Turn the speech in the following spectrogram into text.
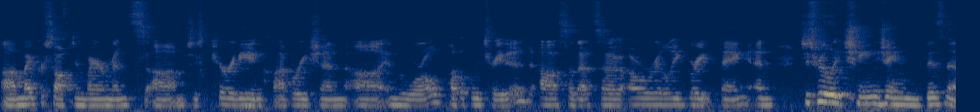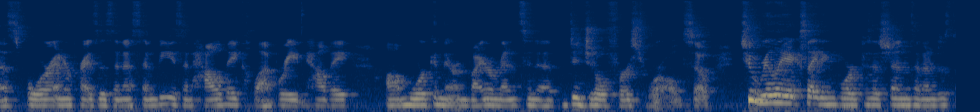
uh, Microsoft environments, um, security and collaboration uh, in the world, publicly traded. Uh, so that's a, a, really great thing. And just really changing business for enterprises and SMBs and how they collaborate, how they um, work in their environments in a digital first world. So, two really exciting board positions, and I'm just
